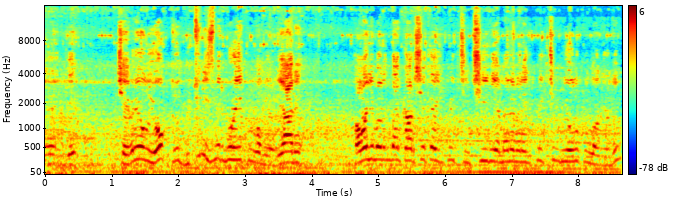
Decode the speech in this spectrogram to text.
e, çevre yolu yoktu. Bütün İzmir burayı kullanıyordu. Yani havalimanından Karşıyaka'ya gitmek için, Çiğli'ye, Menemen'e gitmek için bu yolu kullanıyordun.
